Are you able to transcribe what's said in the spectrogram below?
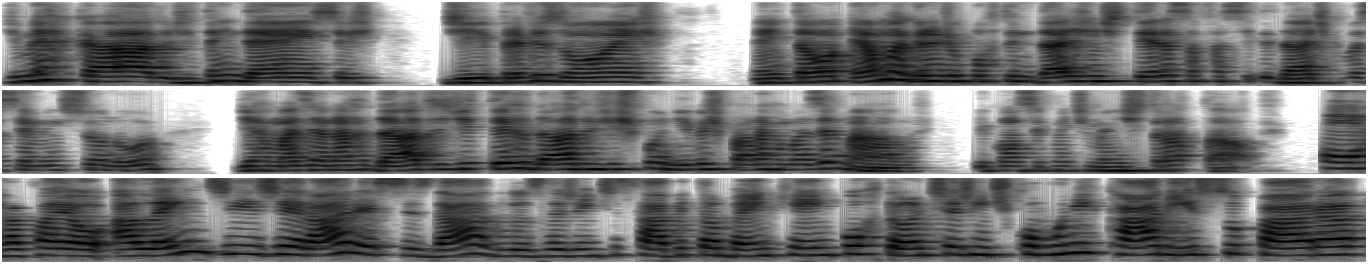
de mercado, de tendências, de previsões. Né? Então, é uma grande oportunidade a gente ter essa facilidade que você mencionou de armazenar dados e de ter dados disponíveis para armazená-los e, consequentemente, tratá-los. É, Rafael, além de gerar esses dados, a gente sabe também que é importante a gente comunicar isso para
